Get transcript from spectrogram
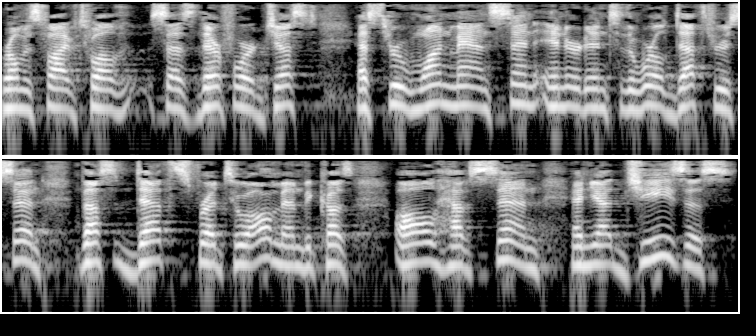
Romans 5:12 says, "Therefore just as through one man sin entered into the world, death through sin, thus death spread to all men because all have sinned, and yet Jesus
